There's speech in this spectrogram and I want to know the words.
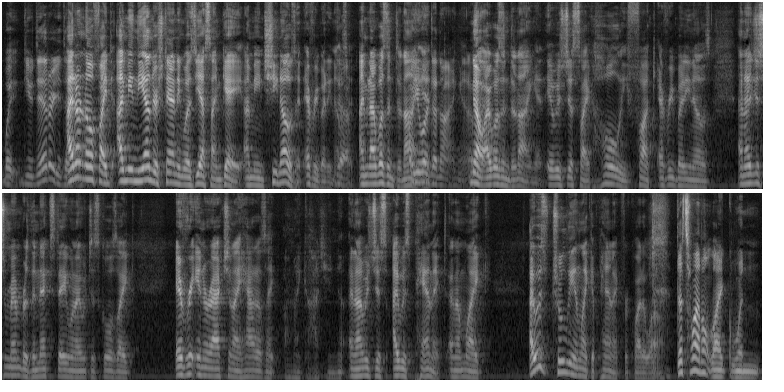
wait. You did or you didn't? I don't know if I. I mean, the understanding was yes, I'm gay. I mean, she knows it. Everybody knows Yeah. it. I mean, I wasn't Oh, denying you weren't denying it. No, Okay. I wasn't denying it. It was just like, holy fuck, everybody knows. And I just remember the next day when I went to school, it was like every interaction I had, I was like, oh my God, you know. And I was just, I was panicked. And I'm like, I was truly in like a panic for quite a while. That's why I don't like when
